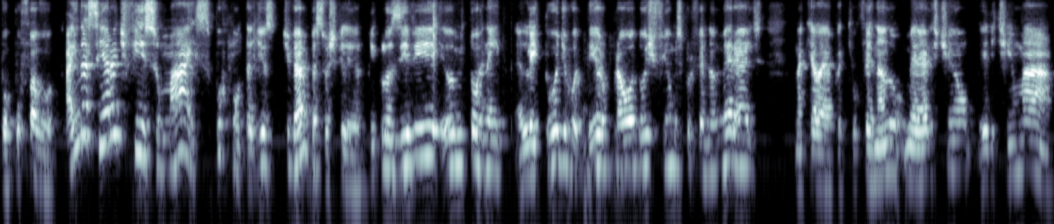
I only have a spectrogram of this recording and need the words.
Pô, por favor. Ainda assim era difícil, mas por conta disso, tiveram pessoas que leram. Inclusive, eu me tornei leitor de roteiro para dois filmes para o Fernando Meirelles naquela época que o Fernando Meirelles tinha, ele tinha uma,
